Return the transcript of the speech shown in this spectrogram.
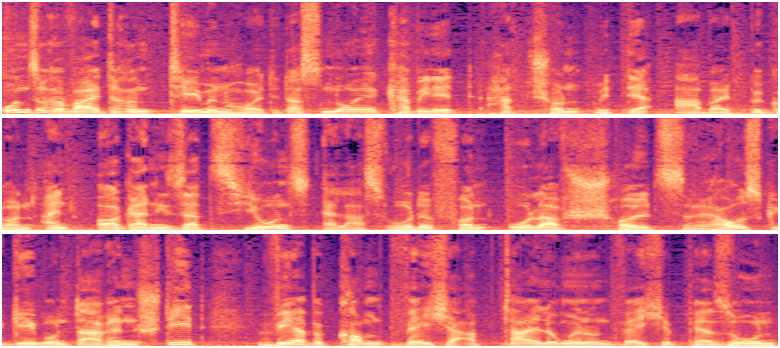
Unsere weiteren Themen heute. Das neue Kabinett hat schon mit der Arbeit begonnen. Ein Organisationserlass wurde von Olaf Scholz rausgegeben und darin steht, wer bekommt welche Abteilungen und welche Personen.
